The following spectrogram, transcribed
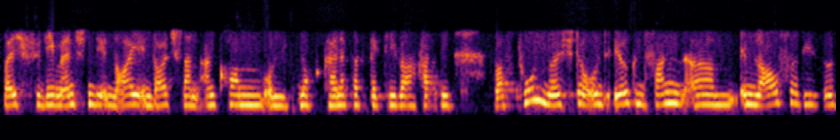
weil ich für die Menschen, die neu in Deutschland ankommen und noch keine Perspektive hatten, was tun möchte. Und irgendwann ähm, im Laufe dieses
